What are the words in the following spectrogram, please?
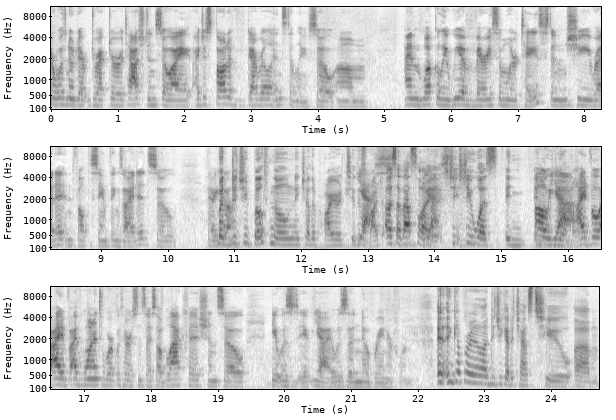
there was no di- director attached, and so I, I just thought of Gabriela instantly. So, um, and luckily we have very similar taste, and she read it and felt the same things I did. So, there you go. But go. did you both know each other prior to this Yes. project? Oh, so that's why Yes. she, she was in. in oh yeah. I'd vo- I've I've wanted to work with her since I saw Blackfish, and so it was it, yeah, it was a no brainer for me. And, and Gabriela, did you get a chance to um,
